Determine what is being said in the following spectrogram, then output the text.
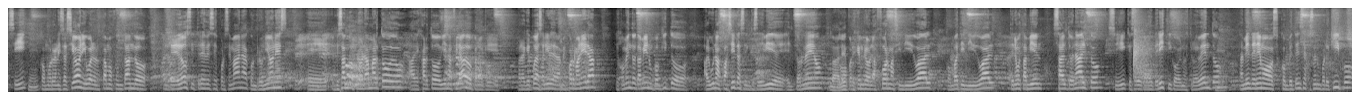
¿sí? Como organización y bueno, nos estamos juntando entre dos y tres veces por semana con reuniones, eh, empezando a programar todo, a dejar todo bien afilado para que, para que pueda salir de la mejor manera. Les comento también un poquito algunas facetas en que se divide el torneo, Dale. como por ejemplo las formas individual, combate individual. Tenemos también salto en alto, ¿sí? que es algo característico de nuestro evento. También tenemos competencias que son por equipo,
